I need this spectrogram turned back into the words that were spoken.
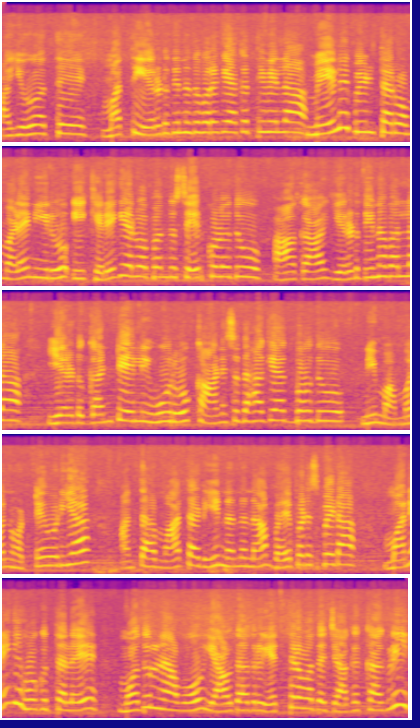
ಅಯ್ಯೋ ಅತ್ತೆ, ಮತ್ತೆ ಎರಡು ದಿನದವರೆಗೆ ಅಗತ್ಯವಿಲ್ಲ. ಮೇಲೆ ಬೀಳ್ತಾ ಇರುವ ಮಳೆ ನೀರು ಈ ಕೆರೆಗೆ ಅಲ್ವಾ ಬಂದು ಸೇರ್ಕೊಳ್ಳೋದು? ಆಗ ಎರಡು ದಿನವಲ್ಲ, ಎರಡು ಗಂಟೆಯಲ್ಲಿ ಊರು ಕಾಣಿಸದ ಹಾಗೆ ಆಗ್ಬಹುದು. ನಿಮ್ಮ ಅಮ್ಮನ ಹೊಟ್ಟೆ ಹೊಡಿಯ? ಅಂತಹ ಮಾತಾಡಿ ನನ್ನನ್ನ ಭಯಪಡಿಸ್ಬೇಡ. ಮನೆಗೆ ಹೋಗುತ್ತಲೇ ಮೊದಲು ನಾವು ಯಾವ್ದಾದ್ರೂ ಎತ್ತರವಾದ ಜಾಗಕ್ಕಾಗ್ಲಿ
